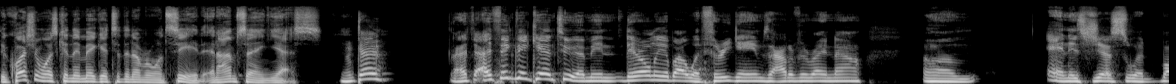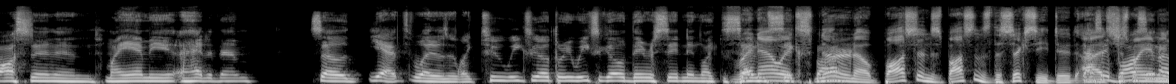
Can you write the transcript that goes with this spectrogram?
the question was, can they make it to the number one seed? And I'm saying yes. Okay. I, th- I think they can too. I mean, they're only about what three games out of it right now, um, and it's just what Boston and Miami ahead of them. So yeah, what was it like two weeks ago, three weeks ago? They were sitting in like the right now, six it's spot. no, no, no. Boston's Boston's the sixth seed, dude. Did I Uh, say Boston? Miami I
